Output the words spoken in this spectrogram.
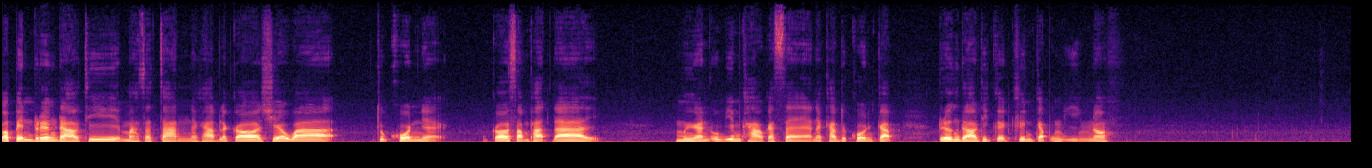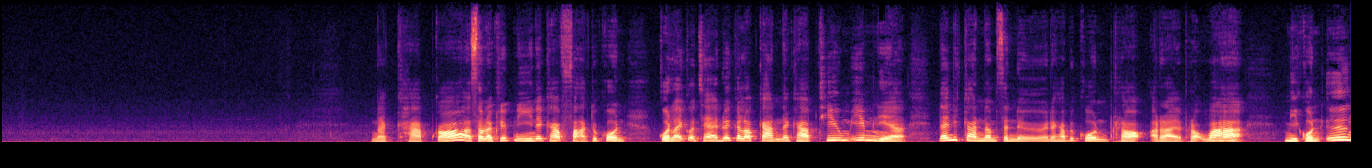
ก็เป็นเรื่องราวที่มหัศจรรย์นะครับ แล้วก็เชื่อว่าทุกคนเนี่ยก็สัมผัสได้เหมือนอุ้มอิ่มข่าวกระแสนะครับ ทุกคนกับเรื่องราวที่เกิดขึ้นกับองค์อิงเนาะ นะครับ ก็สำหรับคลิปนี้นะครับ ฝากทุกคนกดไลค์กดแชร์ด้วยกันแล้วกันนะครับ ที่อุ้มอิ่มเนี่ยได้มีการนำเสนอนะครับ ทุกคนเพราะอะไรเพราะว่ามีคนอึ้ง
